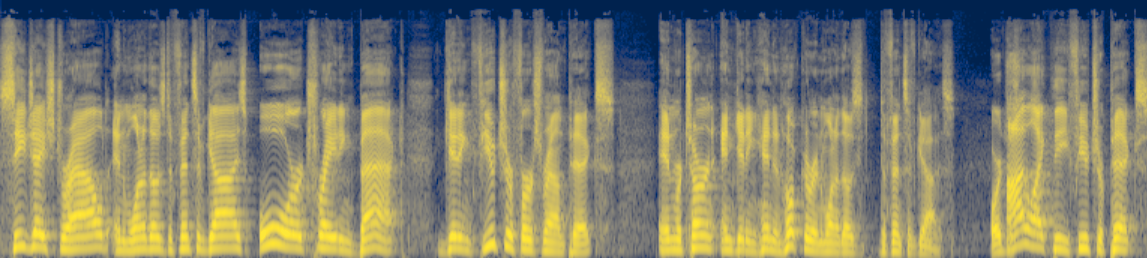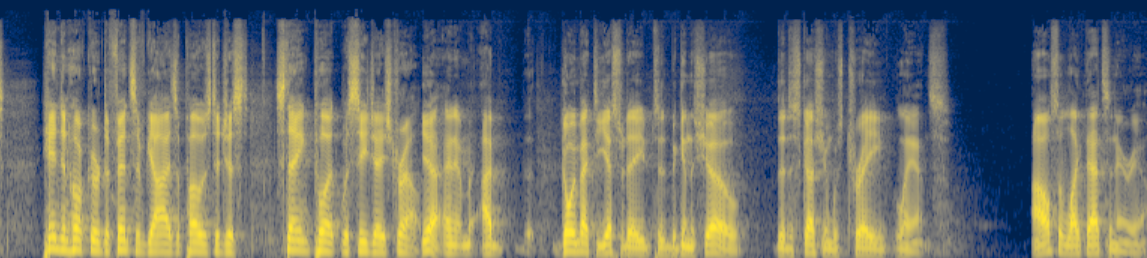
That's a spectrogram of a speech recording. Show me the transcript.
CJ Stroud and one of those defensive guys, or trading back, getting future first round picks in return and getting Hendon Hooker and one of those defensive guys. Or just I like the future picks, Hendon Hooker defensive guys, opposed to just staying put with CJ Stroud. Yeah, and I going back to yesterday to begin the show, the discussion was Trey Lance. I also like that scenario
